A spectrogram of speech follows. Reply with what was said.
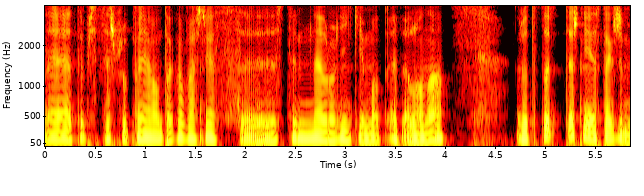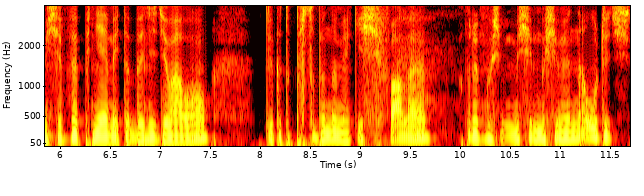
e, to mi się też przypomniało taka właśnie z, z tym Neuralinkiem od Elona, że to, to też nie jest tak, że my się wepniemy i to będzie działało, tylko to po prostu będą jakieś fale, których musimy, my się musimy nauczyć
